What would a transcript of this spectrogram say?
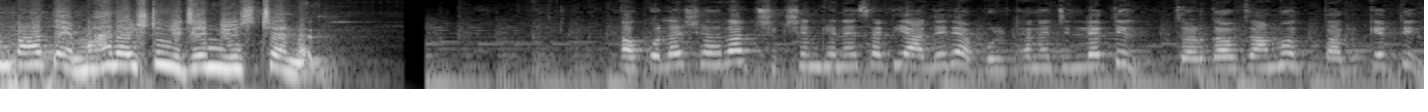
विजय न्यूज चॅनल. अकोला शहरात शिक्षण घेण्यासाठी आलेल्या बुलढाणा जिल्ह्यातील जळगाव जामोद तालुक्यातील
